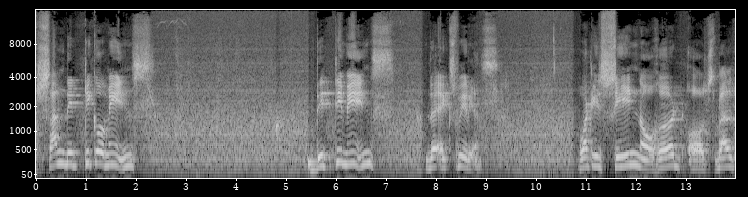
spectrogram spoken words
Sandittiko means Ditti means the experience. What is seen or heard or smelt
